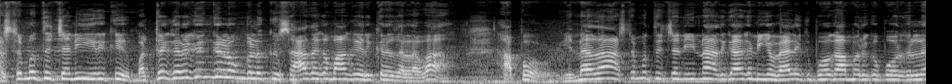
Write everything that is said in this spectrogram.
அஷ்டமத்து சனி இருக்குது மற்ற கிரகங்கள் உங்களுக்கு சாதகமாக இருக்கிறது அல்லவா? அப்போது என்னதான் அஷ்டமத்து சனின்னா அதுக்காக நீங்கள் வேலைக்கு போகாமல் இருக்க போகிறதில்ல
